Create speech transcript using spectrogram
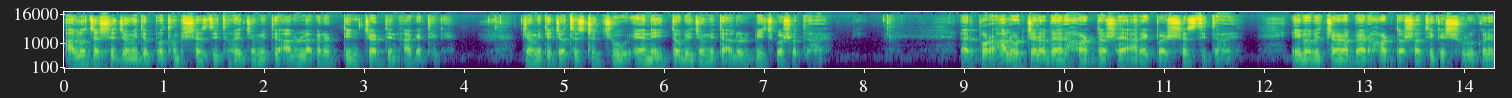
আলু চাষে জমিতে প্রথম সেচ দিতে হয় জমিতে আলু লাগানোর তিন চার দিন আগে থেকে। জমিতে যথেষ্ট জু এনেই তবে জমিতে আলুর বীজ বসাতে হয়। এরপর আলুর চারা বের হওয়ার দশায় আরেকবার সেচ দিতে হয়। এইভাবে চারা বের হওয়ার দশা থেকে শুরু করে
